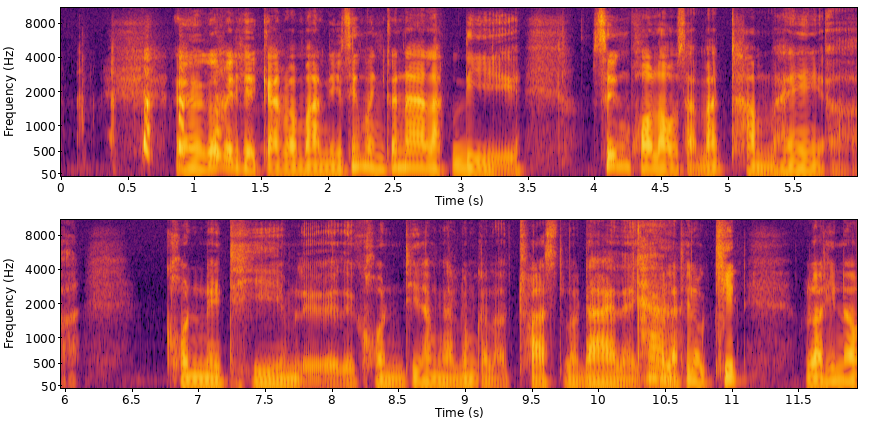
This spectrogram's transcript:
ๆเออก็เป็นเหตุการณ์ประมาณนี้ ซึ่งมันก็น่ารักดี ซึ่งพอเราสามารถทำให้เอ่อคนในทีมหรือหรือคนที่ทำงานร่วมกับเรา trust เราได้อะไรอย่างเงี้ยค่ะเวลาที่เราคิด เวลาที่เรา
